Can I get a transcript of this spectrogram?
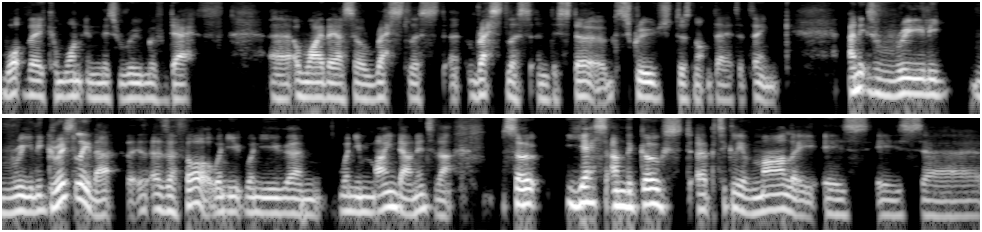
what they can want in this room of death." Uh, and why they are so restless, uh, restless and disturbed, Scrooge does not dare to think. And it's really, really grisly that as a thought when you when you um, when you mine down into that. So yes, and the ghost, uh, particularly of Marley, is is uh,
